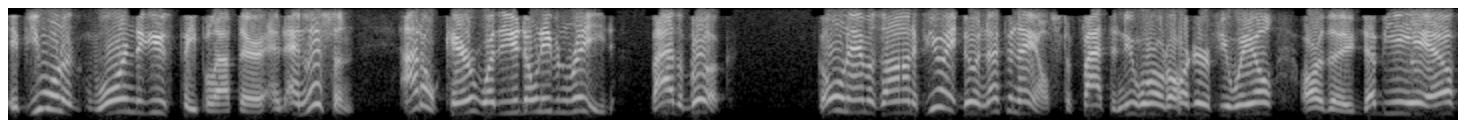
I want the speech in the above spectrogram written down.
If you want to warn the youth people out there, and, and listen, I don't care whether you don't even read. Buy the book Go on Amazon. If you ain't doing nothing else to fight the New World Order, if you will, or the WEF,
